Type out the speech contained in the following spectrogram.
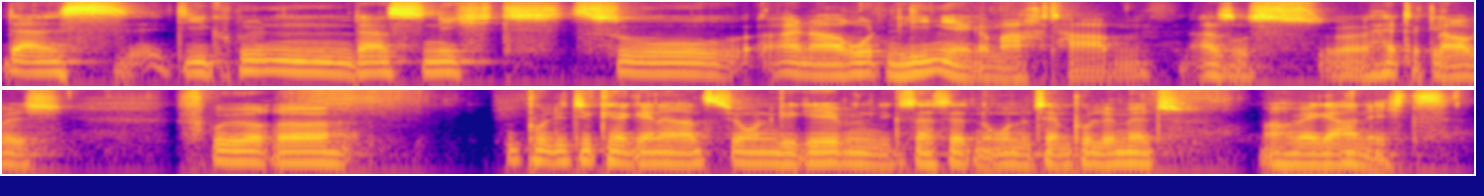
dass die Grünen das nicht zu einer roten Linie gemacht haben. Also es äh, hätte, glaube ich, frühere Politikergenerationen gegeben, die gesagt hätten, ohne Tempolimit machen wir gar nichts.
